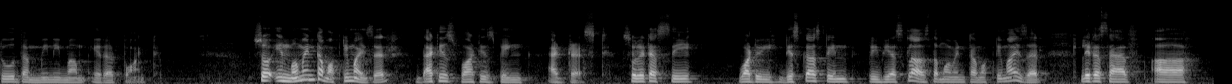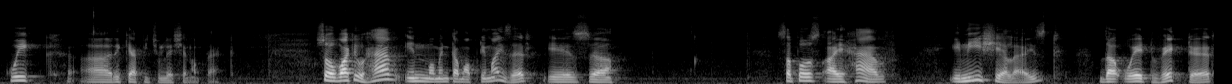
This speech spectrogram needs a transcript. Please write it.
to the minimum error point. So, in momentum optimizer that is what is being addressed. So, let us see what we discussed in previous class the momentum optimizer. Let us have a quick uh, recapitulation of that. So, what you have in momentum optimizer is uh, suppose I have initialized the weight vector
